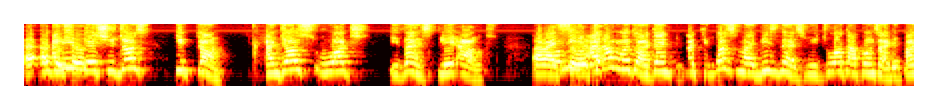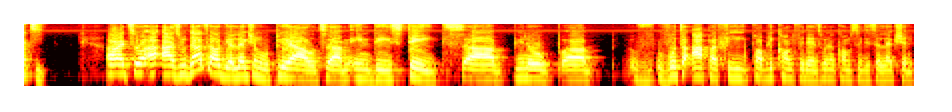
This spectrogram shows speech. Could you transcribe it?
Uh, okay, I mean, so... they should just keep calm and just watch events play out. All right, For so me, I don't want to attend the party. What's my business with what happens at the party? All right, so as regards how the election will play out um, in the states, uh, you know, uh, voter apathy, public confidence when it comes to this election,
